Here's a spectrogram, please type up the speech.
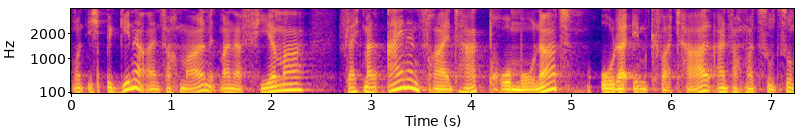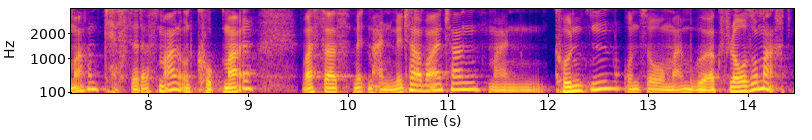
und ich beginne einfach mal mit meiner Firma vielleicht mal einen Freitag pro Monat oder im Quartal einfach mal zuzumachen, teste das mal und guck mal, was das mit meinen Mitarbeitern, meinen Kunden und so meinem Workflow so macht.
